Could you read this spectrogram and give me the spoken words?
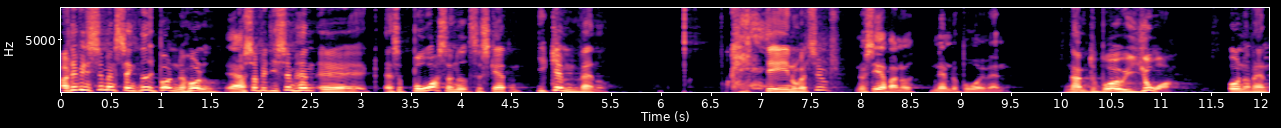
og det vil de simpelthen sænke ned i bunden af hullet. Ja. Og så vil de simpelthen øh, altså bore sig ned til skatten igennem vandet. okay. Det er innovativt. Nu siger jeg bare noget. Nemt at bore i vand. Nej, men du bor jo i jord under vand.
